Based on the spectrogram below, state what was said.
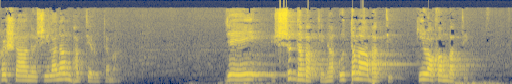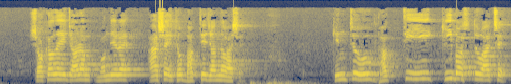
কৃষ্ণানুশীলনম ভক্তির উত্তম যে শুদ্ধ ভক্তি না উত্তমা ভক্তি কি রকম ভক্তি সকালে যারা মন্দিরে আসে, তো ভক্তির জন্য আসে। কিন্তু ভক্তি কি বস্তু আছে?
